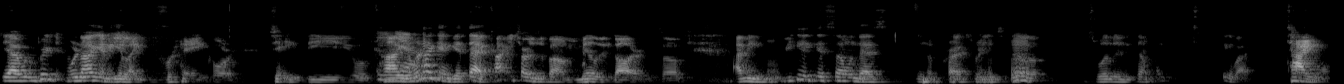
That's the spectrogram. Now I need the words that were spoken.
Yeah, we're, pretty, we're not going to get, like, Drake or Jay Z or Kanye. Yeah. We're not going to get that. Kanye charges about a million dollars. So, I mean, mm-hmm. we can get someone that's in the price range of that's willing to come. Like, think about it. Tyga.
